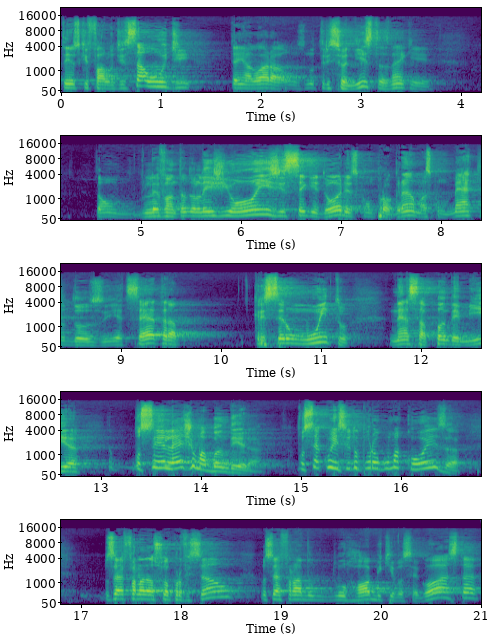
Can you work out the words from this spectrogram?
tem os que falam de saúde, tem agora os nutricionistas, né, que estão levantando legiões de seguidores com programas, com métodos e etc. Cresceram muito nessa pandemia. Você elege uma bandeira. Você é conhecido por alguma coisa. Você vai falar da sua profissão, você vai falar de um hobby que você gosta.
